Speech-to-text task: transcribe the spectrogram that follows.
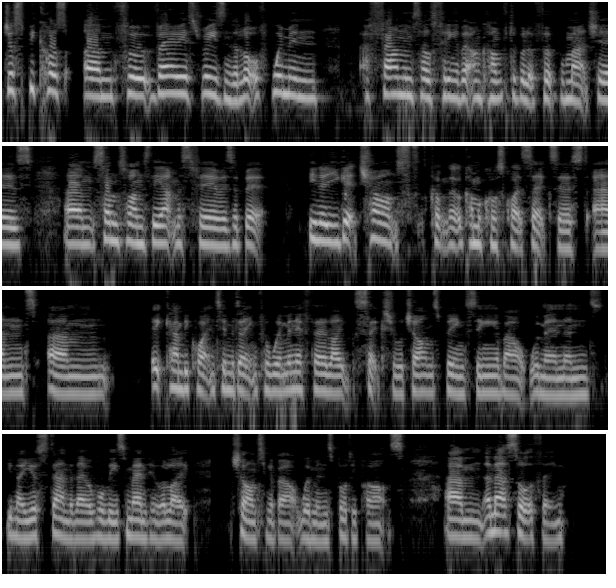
just because, um, for various reasons, a lot of women have found themselves feeling a bit uncomfortable at football matches. Um, sometimes the atmosphere is a bit you know, you get chants come, that come across quite sexist and, um, it can be quite intimidating for women if they're like sexual chants being singing about women and, you know, you're standing there with all these men who are like chanting about women's body parts, um, and that sort of thing.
